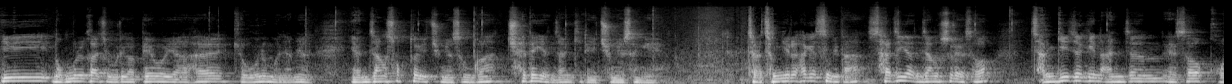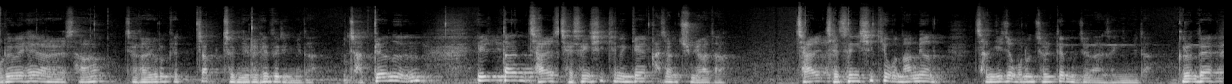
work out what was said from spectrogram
이 논문을 가지고 우리가 배워야 할 교훈은 뭐냐면 연장 속도의 중요성과 최대 연장 길이의 중요성이에요. 자, 정리를 하겠습니다. 사지 연장술에서 장기적인 안전에서 고려해야 할 사항 제가 이렇게 쫙 정리를 해드립니다. 자, 뼈는 일단 잘 재생시키는 게 가장 중요하다. 잘 재생시키고 나면 장기적으로는 절대 문제가 안 생깁니다. 그런데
